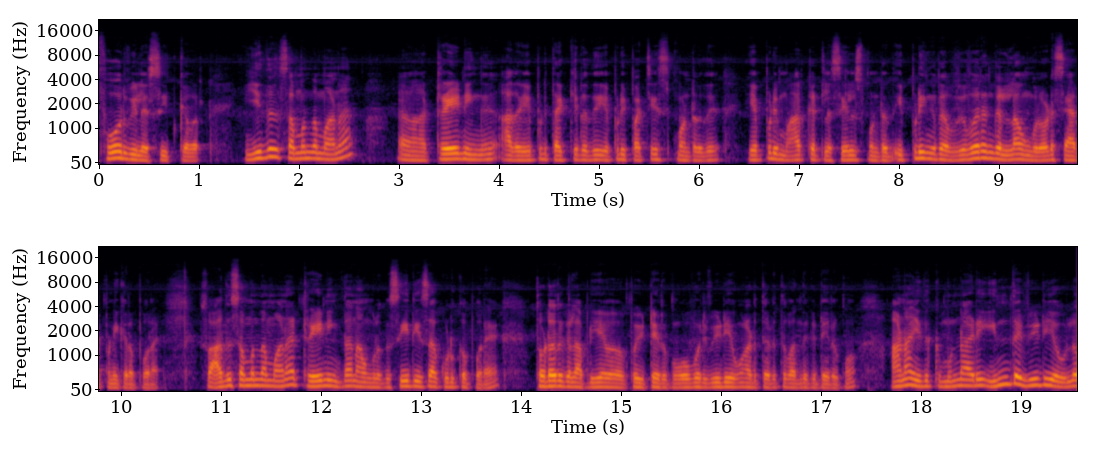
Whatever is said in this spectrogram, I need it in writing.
four wheeler seat cover இது சம்மந்தமான ட்ரைனிங்கு அதை எப்படி தைக்கிறது எப்படி பர்ச்சேஸ் பண்ணுறது எப்படி மார்க்கெட்டில் சேல்ஸ் பண்ணுறது இப்படிங்கிற விவரங்கள்லாம் உங்களோட ஷேர் பண்ணிக்கிற போகிறேன் ஸோ அது சம்மந்தமான ட்ரைனிங் தான் நான் உங்களுக்கு சீரியஸாக கொடுக்க போகிறேன் தொடர்கள் அப்படியே போயிட்டே இருக்கும். ஒவ்வொரு வீடியோவும் அடுத்தடுத்து வந்துக்கிட்டே இருக்கும். ஆனால் இதுக்கு முன்னாடி இந்த வீடியோவில்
